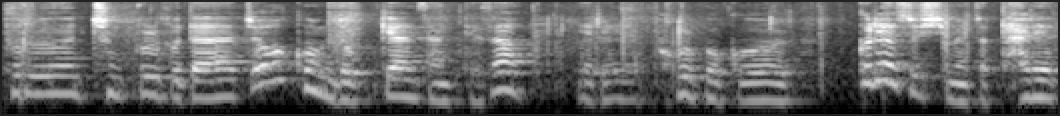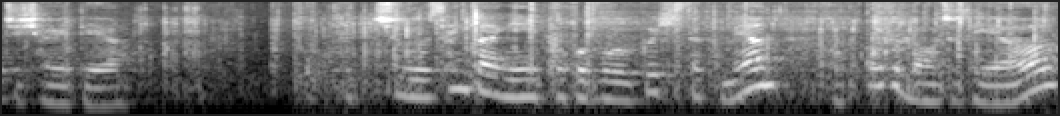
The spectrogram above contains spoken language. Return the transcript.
불은 중불보다 조금 높게 한 상태에서 얘를 보글보글 끓여주시면서 달여주셔야 돼요. 대추 생강이 보글보글 끓기 시작하면 꿀을 넣어주세요.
